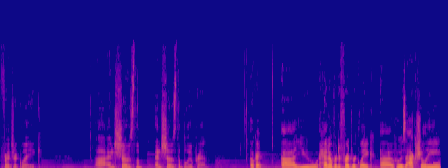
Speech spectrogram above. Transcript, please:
Frederick Lake, uh, and shows the and shows the blueprint. Okay. Uh, you head over to Frederick Lake, uh, who is actually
